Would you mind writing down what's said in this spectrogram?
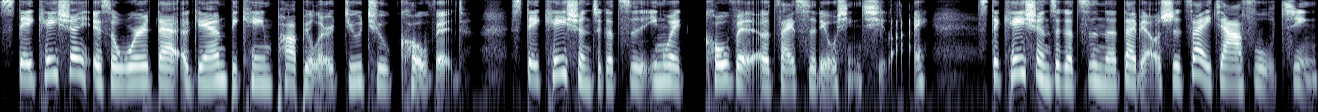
Staycation is a word that again became popular due to COVID. Staycation 这个字因为 COVID 而再次流行起来。Staycation 这个字呢，代表是在家附近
